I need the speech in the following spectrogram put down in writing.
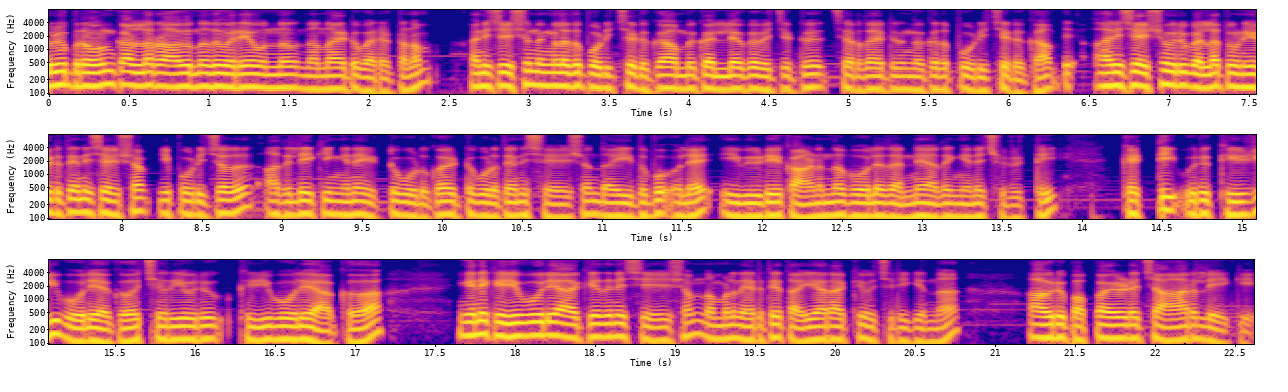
ഒരു ബ്രൗൺ കളർ ആകുന്നത് വരെ ഒന്ന് നന്നായിട്ട് വരട്ടണം. അതിനുശേഷം നിങ്ങളത് പൊടിച്ചെടുക്കുക. അമ്മിക്കല്ലൊക്കെ വെച്ചിട്ട് ചെറുതായിട്ട് നിങ്ങൾക്കത് പൊടിച്ചെടുക്കാം. അതിനുശേഷം ഒരു വെള്ള തുണി എടുത്തതിന് ശേഷം ഈ പൊടിച്ചത് അതിലേക്ക് ഇങ്ങനെ ഇട്ട് കൊടുക്കുക. ഇട്ട് കൊടുത്തതിന് ശേഷം ദാ ഇതുപോലെ ഈ വീഡിയോ കാണുന്ന പോലെ തന്നെ അതിങ്ങനെ ചുരുട്ടി കെട്ടി ഒരു കിഴി പോലെയാക്കുക ചെറിയൊരു കിഴി പോലെയാക്കുക ഇങ്ങനെ കിഴി പോലെ ആക്കിയതിന് ശേഷം നമ്മൾ നേരത്തെ തയ്യാറാക്കി വെച്ചിരിക്കുന്ന ആ ഒരു പപ്പായയുടെ ചാറിലേക്ക്.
